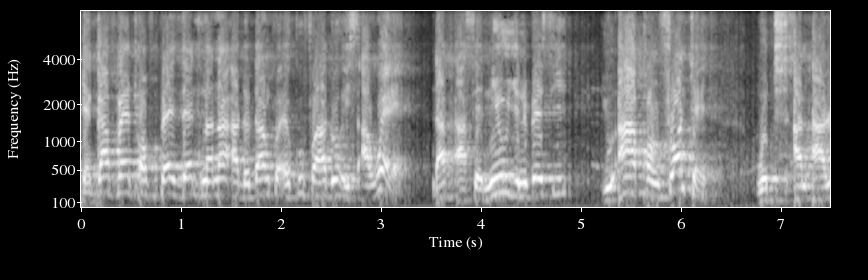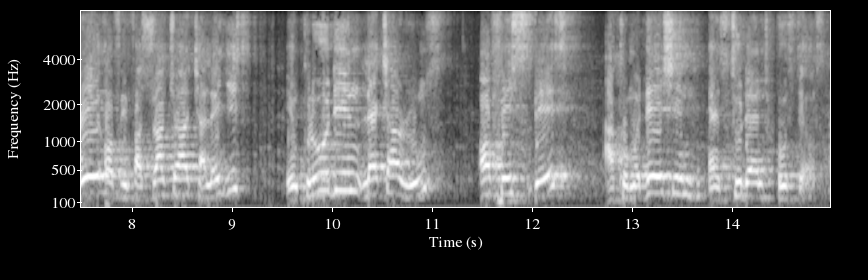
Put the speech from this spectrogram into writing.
The government of President Nana Addo Dankwa Akufo-Addo is aware that as a new university, you are confronted with an array of infrastructural challenges, including lecture rooms, office space, accommodation, and student hostels.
